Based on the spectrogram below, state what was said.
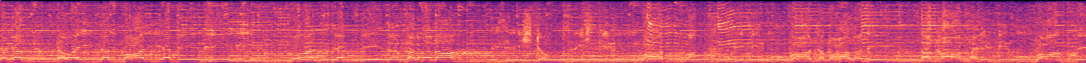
জগৎ তবৈ তৎপাল্যতে দেবী च सर्वदा विसृष्टौ सृष्टिरूपास्त्वं स्थितिरूपा पालने तथा सृष्टिरूपान्ते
